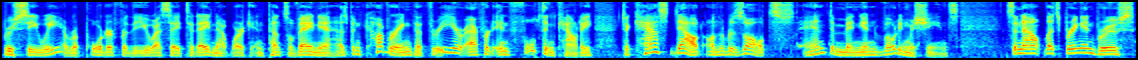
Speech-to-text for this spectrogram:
Bruce Siwy, a reporter for the USA Today network in Pennsylvania, has been covering the three year effort in Fulton County to cast doubt on the results and Dominion voting machines. So now let's bring in Bruce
